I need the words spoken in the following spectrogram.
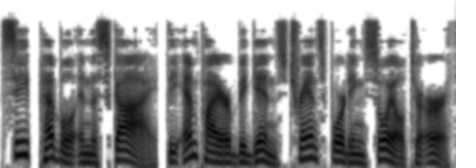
See Pebble in the Sky, the Empire begins transporting soil to Earth.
